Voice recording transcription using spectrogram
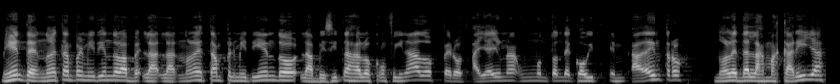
Mi gente, no están permitiendo no le están permitiendo las visitas a los confinados, pero allá hay un montón de COVID adentro. No les dan las mascarillas,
